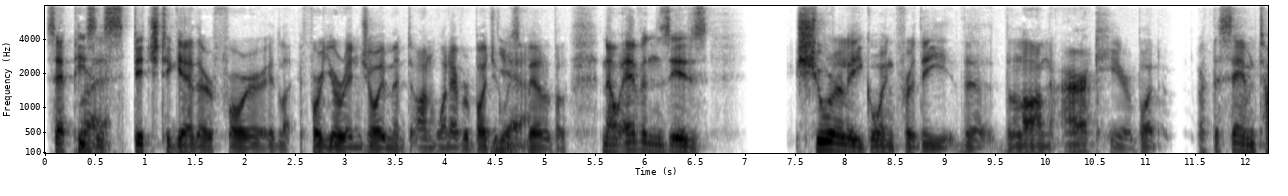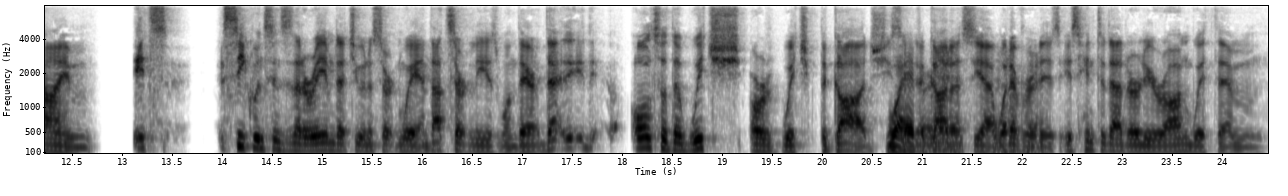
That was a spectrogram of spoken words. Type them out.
set pieces Right. stitched together for it like, for your enjoyment on whatever budget was available. Now Evans is surely going for the the the long arc here, but at the same time, it's sequences that are aimed at you in a certain way, and that certainly is one there. That also the witch or witch, the god, she's Whatever a goddess, yeah, whatever it Okay. is, is hinted at earlier on with um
